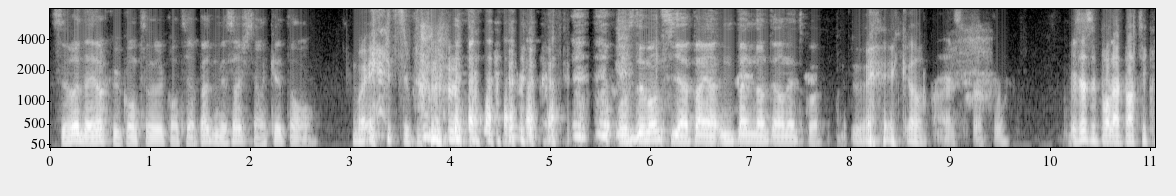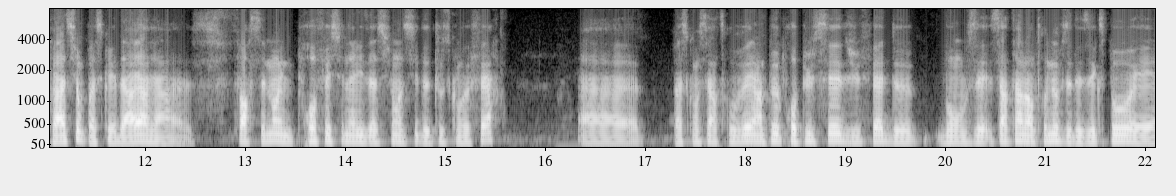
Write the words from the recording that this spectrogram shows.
c'est vrai d'ailleurs que quand il euh, n'y a pas de message, c'est inquiétant. Hein. Ouais, c'est On se demande s'il n'y a pas une panne d'internet, quoi. Ouais, d'accord. c'est pas faux. Et ça, c'est pour la partie création, parce que derrière, il y a forcément une professionnalisation aussi de tout ce qu'on veut faire. Euh, parce qu'on s'est retrouvé un peu propulsé du fait de. Bon, certains d'entre nous faisaient des expos et,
